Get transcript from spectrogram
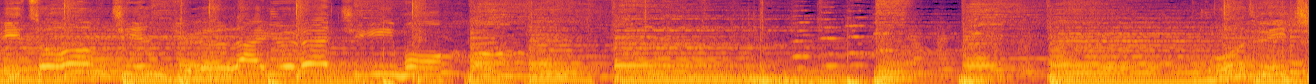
比从前越来越寂寞。我对着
